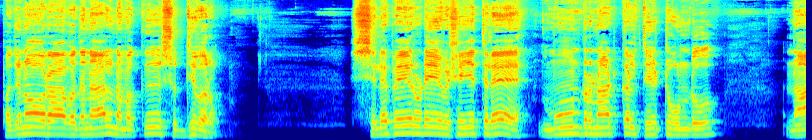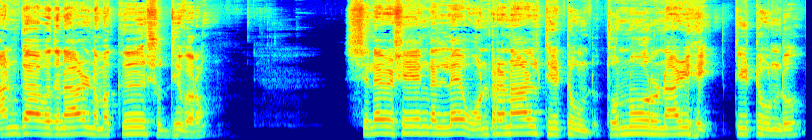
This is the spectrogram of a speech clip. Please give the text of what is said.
பதினோராவது நாள் நமக்கு சுத்தி வரும். சில பேருடைய விஷயத்தில் மூன்று நாட்கள் தீட்டு உண்டு நான்காவது நாள் நமக்கு சுத்தி வரும். சில விஷயங்களில் ஒன்றரை நாள் தீட்டு உண்டு. தொண்ணூறு நாழிகை தீட்டு உண்டு.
